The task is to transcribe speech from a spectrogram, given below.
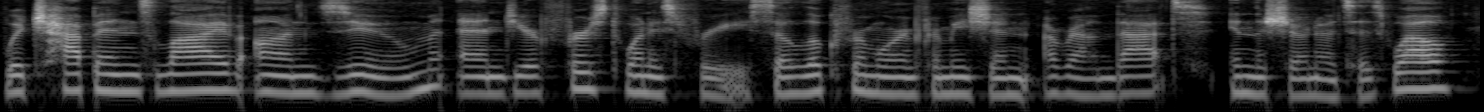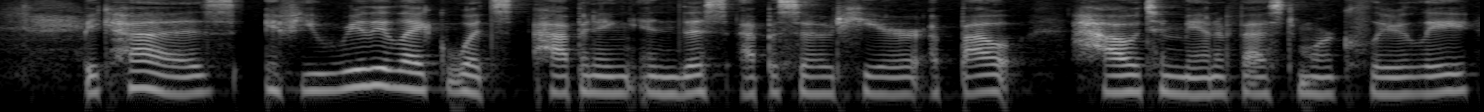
which happens live on Zoom, and your first one is free. So look for more information around that in the show notes as well. Because if you really like what's happening in this episode here about how to manifest more clearly,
